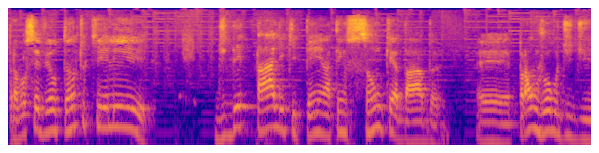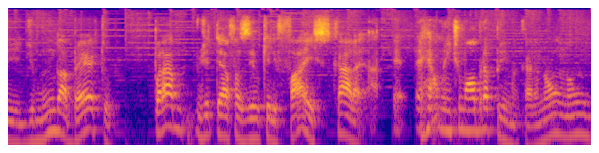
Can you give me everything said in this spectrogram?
para você ver o tanto que ele de detalhe que tem, a atenção que é dada é, para um jogo de, de, de mundo aberto, para GTA fazer o que ele faz, cara, é, é realmente uma obra-prima, cara. Não, não,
